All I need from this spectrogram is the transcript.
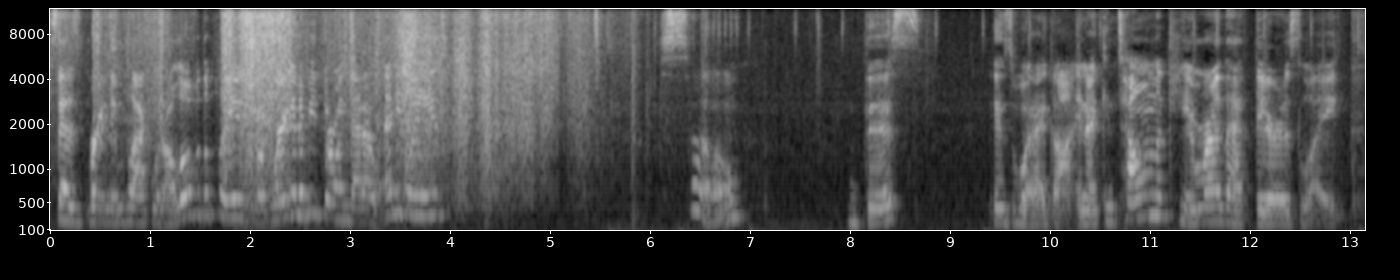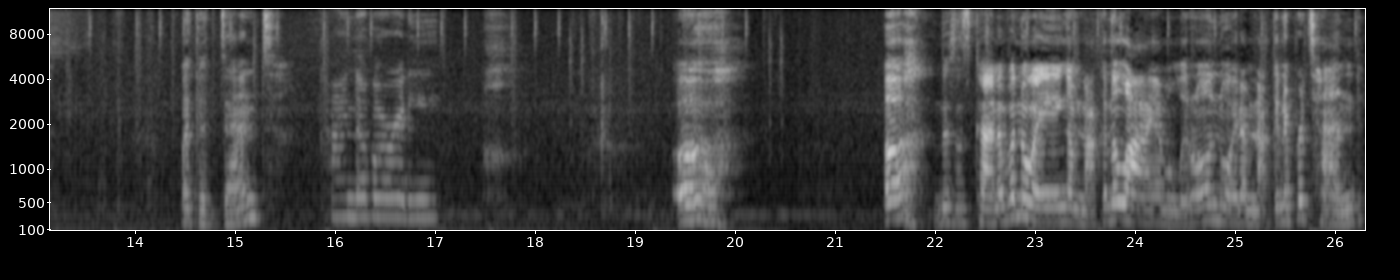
says brandon blackwood all over the place but we're gonna be throwing that out anyways so this is what i got and i can tell on the camera that there's like like a dent kind of already Ugh. Ugh, this is kind of annoying. I'm not gonna lie. I'm a little annoyed. I'm not gonna pretend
